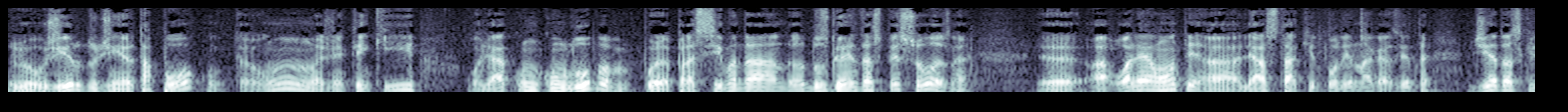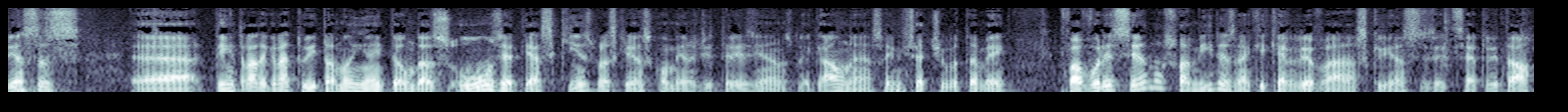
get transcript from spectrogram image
O giro do dinheiro está pouco, então a gente tem que olhar com, com lupa para cima da- dos ganhos das pessoas, né? É, olha ontem, ah, aliás, está aqui, estou lendo na Gazeta, Dia das Crianças é, tem entrada gratuita amanhã, então, das 11 até as 15 para as crianças com menos de 13 anos. Legal, né? Essa iniciativa também favorecendo as famílias, né? Que querem levar as crianças, etc e tal.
